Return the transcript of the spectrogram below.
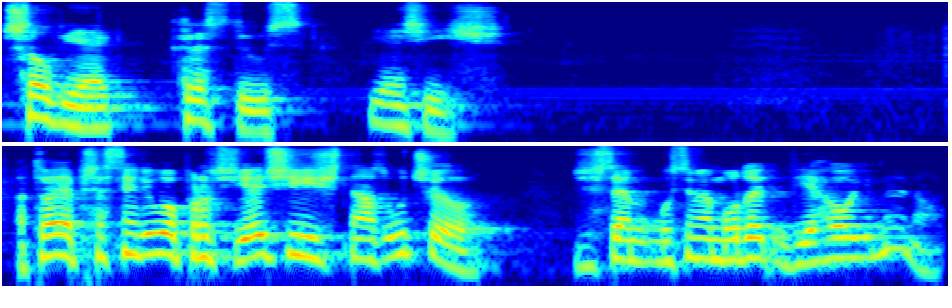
člověk, Kristus, Ježíš. A to je přesně důvod, proč Ježíš nás učil, že se musíme modlit v jeho jméno.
